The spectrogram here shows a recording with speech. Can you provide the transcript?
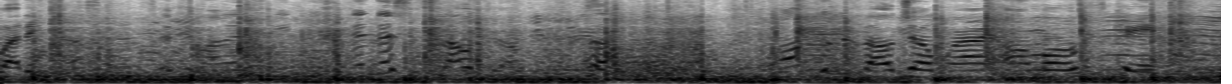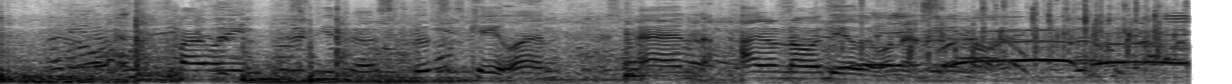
wedding dresses, if you want to see. And this is Belgium. So, welcome to Belgium, where I almost came. And this is Marlene, this is Caitlin, and I don't know what the other one is. So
